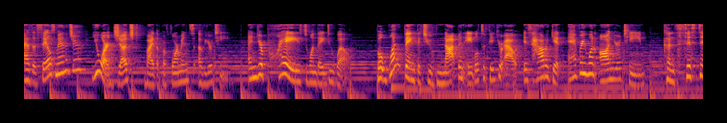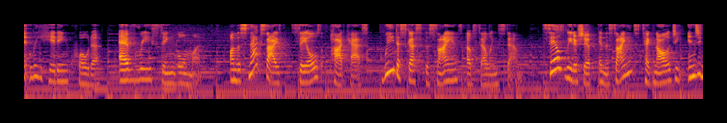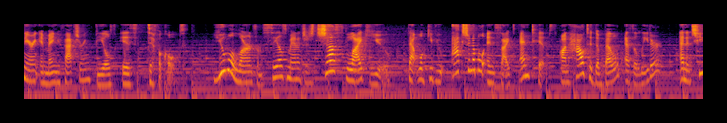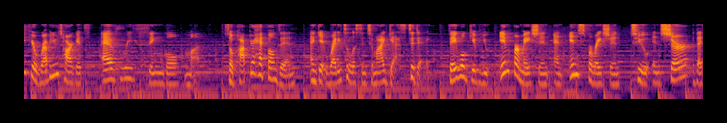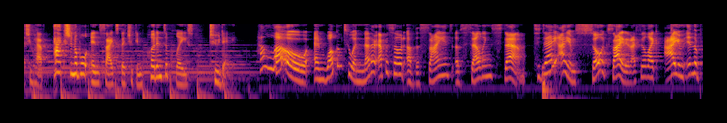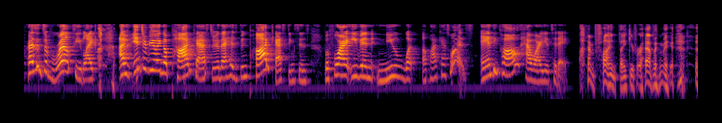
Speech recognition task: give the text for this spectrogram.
As a sales manager, you are judged by the performance of your team, and you're praised when they do well. But one thing that you've not been able to figure out is how to get everyone on your team consistently hitting quota every single month. On the Snack Size Sales podcast, we discuss the science of selling STEM. Sales leadership in the science, technology, engineering, and manufacturing fields is difficult. You will learn from sales managers just like you that will give you actionable insights and tips on how to develop as a leader and achieve your revenue targets every single month. So pop your headphones in and get ready to listen to my guest today. They will give you information and inspiration to ensure that you have actionable insights that you can put into place today. Hello, and welcome to another episode of the Science of Selling STEM. Today, I am so excited. I feel like I am in the presence of royalty. Like, I'm interviewing a podcaster that has been podcasting since before I even knew what a podcast was. Andy Paul, how are you today? I'm fine. Thank you for having me.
